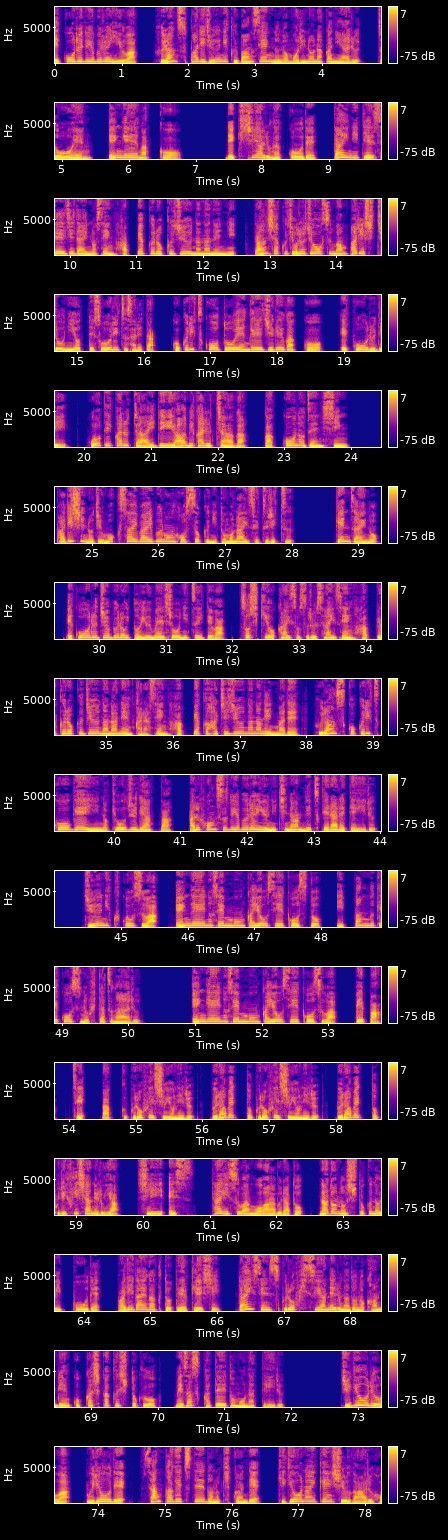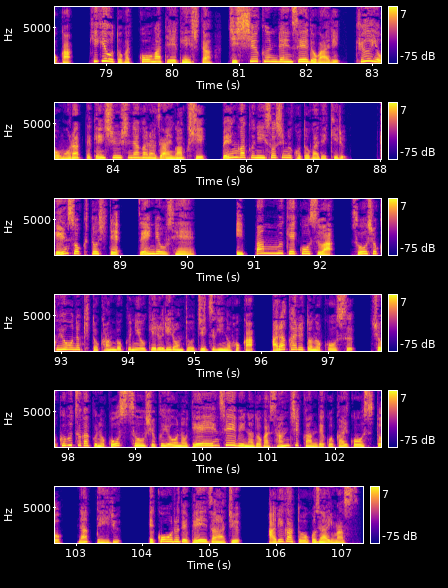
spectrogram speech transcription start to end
エコール・デュ・ブルイユは、フランス・パリ12区バンセンヌの森の中にある造園、園芸学校。歴史ある学校で、第二帝政時代の1867年に、男爵ジョルジョ・ースマン・パリ市長によって創立された、国立高等園芸事業学校、エコール D、ホーティカルチャー ID アービカルチャーが、学校の前身。パリ市の樹木栽培部門発足に伴い設立。現在のエコール・ジュ・ブロイという名称については、組織を改組する際1867年から1887年まで、フランス国立工芸院の教授であったアルフォンス・デュ・ブルイユにちなんで付けられている。12区コースは園芸の専門家養成コースと一般向けコースの2つがある。園芸の専門家養成コースは、ベパ、チェ、バックプロフェッショネル、ブラベットプロフェッショネル、ブラベットプリフィシャネルや CS、タイスワンオアーブラと、などの取得の一方で、パリ大学と提携し、ライセンスプロフィシアネルなどの関連国家資格取得を目指す過程ともなっている。授業料は無料で3ヶ月程度の期間で企業内研修があるほか、企業と学校が提携した実習訓練制度があり、給与をもらって研修しながら在学し、勉学に勤しむことができる。原則として全寮制。一般向けコースは装飾用の木と灌木における理論と実技のほか、アラカルトのコース、植物学のコース装飾用の庭園整備などが3時間で5回コースとなっている。エコールでペーザージュ。ありがとうございます。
